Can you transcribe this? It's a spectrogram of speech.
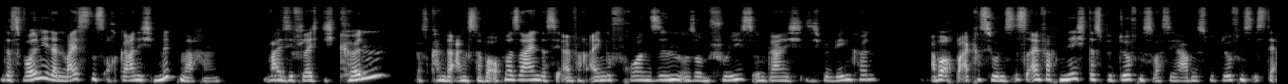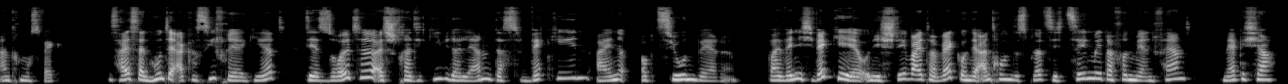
Und das wollen die dann meistens auch gar nicht mitmachen, weil sie vielleicht nicht können das kann bei Angst aber auch mal sein, dass sie einfach eingefroren sind und so im Freeze und gar nicht sich bewegen können. Aber auch bei Aggression. Es ist einfach nicht das Bedürfnis, was sie haben. Das Bedürfnis ist, der andere muss weg. Das heißt, ein Hund, der aggressiv reagiert, der sollte als Strategie wieder lernen, dass Weggehen eine Option wäre. Weil wenn ich weggehe und ich stehe weiter weg und der andere Hund ist plötzlich zehn Meter von mir entfernt, merke ich ja,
